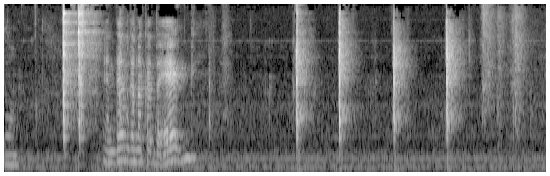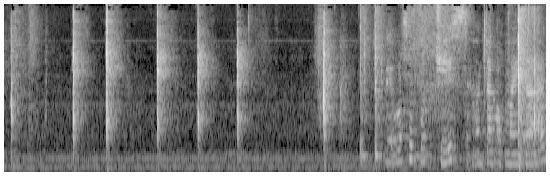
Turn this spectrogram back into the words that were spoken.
So, and then gonna cut the egg. I also put cheese on top of my bag.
